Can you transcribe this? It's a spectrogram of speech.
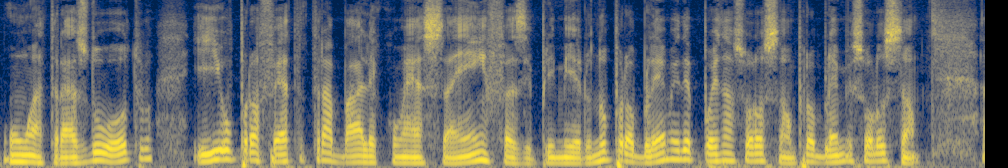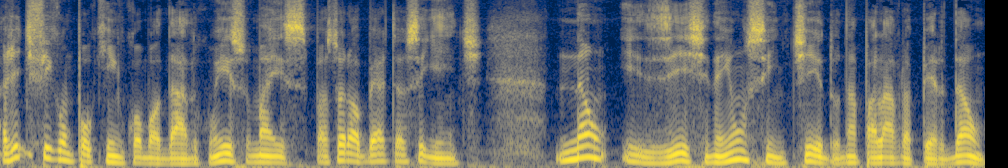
um atrás do outro e o profeta trabalha com essa ênfase primeiro no problema e depois na solução, problema e solução. A gente fica um pouquinho incomodado com isso, mas pastor Alberto é o seguinte: não existe nenhum sentido na palavra perdão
